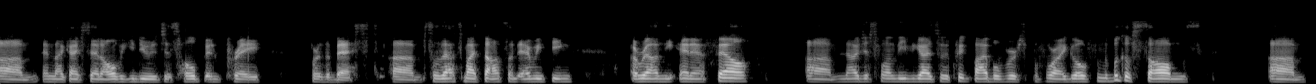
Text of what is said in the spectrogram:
Um, and like I said, all we can do is just hope and pray for the best. Um, so that's my thoughts on everything around the NFL. Um, now I just want to leave you guys with a quick Bible verse before I go from the book of Psalms, um,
